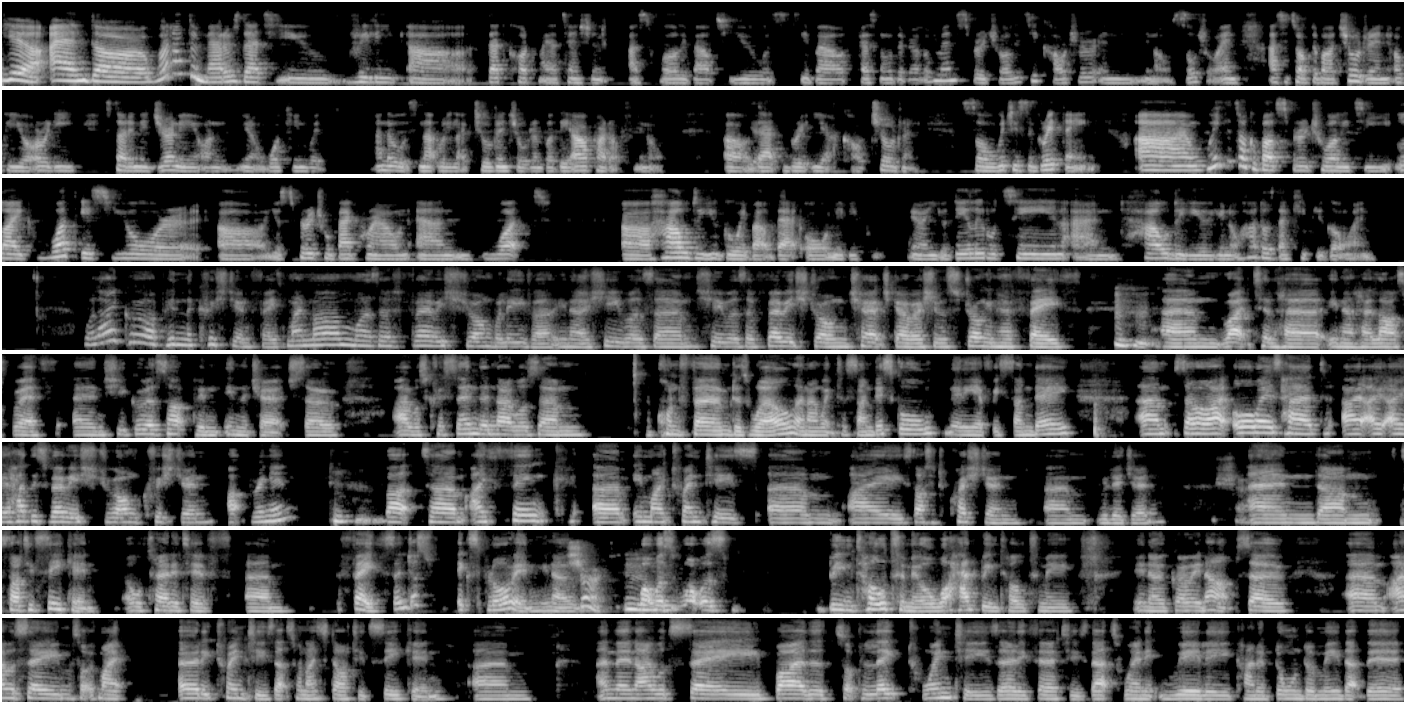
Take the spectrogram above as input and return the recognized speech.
Yeah, and uh, one of the matters that you really uh, that caught my attention as well about you was about personal development, spirituality, culture, and you know social. And as you talked about children, okay, you're already starting a journey on you know working with. I know it's not really like children, children, but they are part of you know uh, yeah. that yeah called children. So which is a great thing. Uh, when you talk about spirituality, like what is your uh, your spiritual background and what uh, how do you go about that, or maybe you know, your daily routine, and how do you you know how does that keep you going? Well, I grew up in the Christian faith. My mom was a very strong believer. You know, she was um, she was a very strong churchgoer. She was strong in her faith mm-hmm. um, right till her you know her last breath and she grew us up in in the church so i was christened and i was um, confirmed as well and i went to sunday school nearly every sunday um, so i always had I, I, I, had this very strong christian upbringing mm-hmm. but um, i think um, in my 20s um, i started to question um, religion sure. and um, started seeking alternative um, faiths and just exploring, you know, sure. mm-hmm. what was what was being told to me or what had been told to me, you know, growing up. So um, I was saying sort of my early 20s, that's when I started seeking. Um, and then I would say by the sort of late 20s, early 30s, that's when it really kind of dawned on me that there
